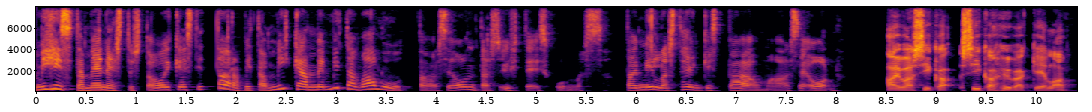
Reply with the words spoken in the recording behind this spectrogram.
mihin sitä menestystä oikeasti tarvitaan? Mikä me, mitä valuuttaa se on tässä yhteiskunnassa? Tai millaista henkistä pääomaa se on? Aivan sika, sika hyvä kela.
